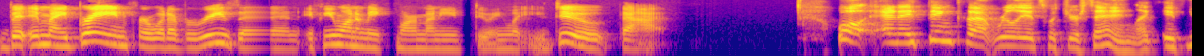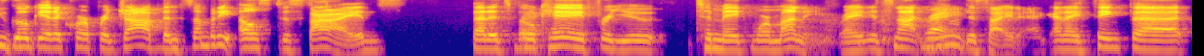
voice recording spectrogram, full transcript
but in my brain for whatever reason, if you want to make more money doing what you do, that well, and I think that really it's what you're saying. Like if you go get a corporate job, then somebody else decides that it's right. okay for you to make more money, right? It's not right. you deciding. And I think that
